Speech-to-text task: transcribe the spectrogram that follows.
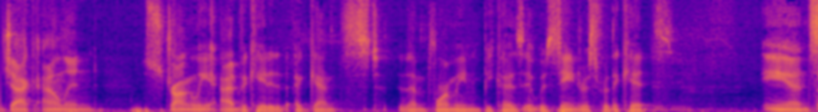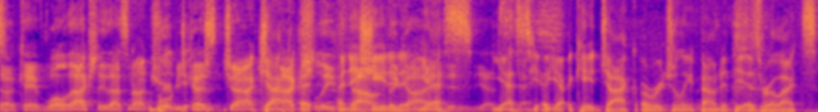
Jack Allen strongly advocated against them forming because it was dangerous for the kids. Mm-hmm. And okay, well, actually, that's not true Well, J- because Jack, Jack uh, actually found initiated the it. guy. Yes, that- yes, Yes. he- uh, yeah. Okay, Jack originally founded the Israelites,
